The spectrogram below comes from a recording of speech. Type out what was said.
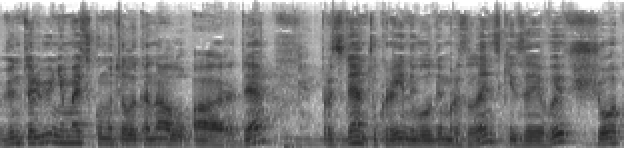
В інтерв'ю німецькому телеканалу АРД президент України Володимир Зеленський заявив, що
